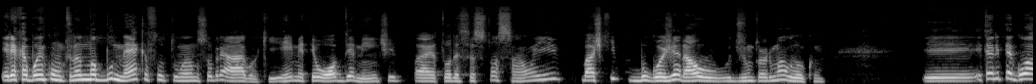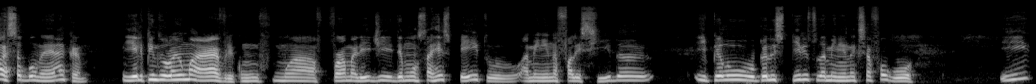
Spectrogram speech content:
ele acabou encontrando uma boneca flutuando sobre a água, que remeteu, obviamente, a toda essa situação e acho que bugou geral o disjuntor do maluco. E, então ele pegou essa boneca e ele pendurou em uma árvore, com uma forma ali de demonstrar respeito à menina falecida e pelo, pelo espírito da menina que se afogou. E,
